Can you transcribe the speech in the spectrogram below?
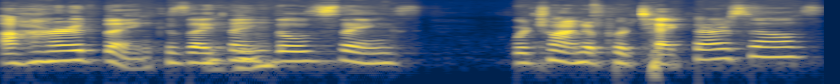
a hard thing, because I think those things we're trying to protect ourselves.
